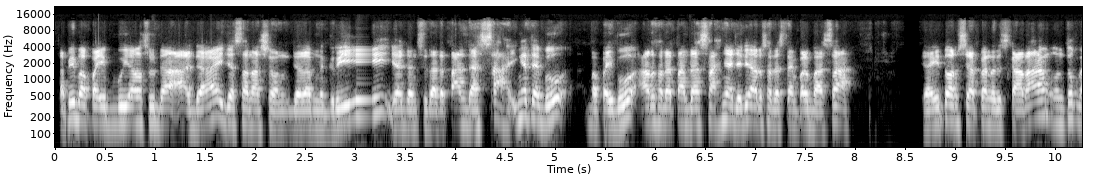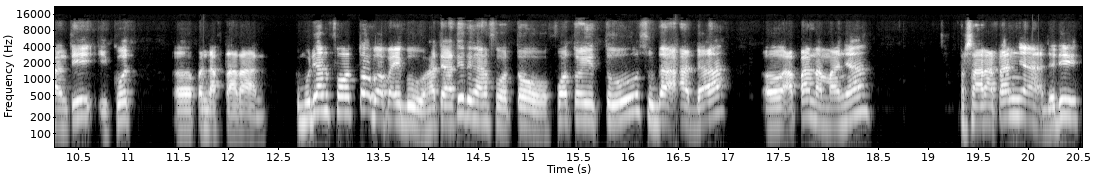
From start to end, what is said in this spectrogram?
Tapi Bapak Ibu yang sudah ada ijazah nasional dalam negeri ya dan sudah ada tanda sah, ingat ya Bu, Bapak Ibu harus ada tanda sahnya, jadi harus ada stempel basah. Ya itu harus siapkan dari sekarang untuk nanti ikut uh, pendaftaran. Kemudian foto Bapak Ibu, hati-hati dengan foto. Foto itu sudah ada uh, apa namanya persyaratannya. Jadi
